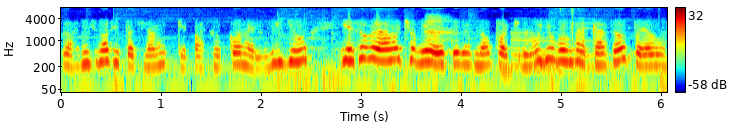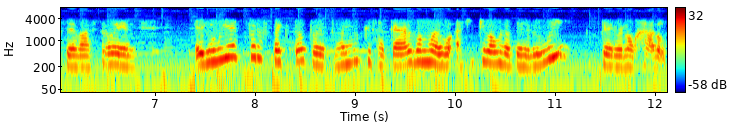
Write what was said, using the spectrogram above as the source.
la misma situación que pasó con el Wii U y eso me da mucho miedo a ustedes, ¿no? Porque el Ah, Wii U fue un ok. fracaso, pero se basó en el Wii es perfecto, pero tenemos que sacar algo nuevo, así que vamos a hacer el Wii, pero enojado.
